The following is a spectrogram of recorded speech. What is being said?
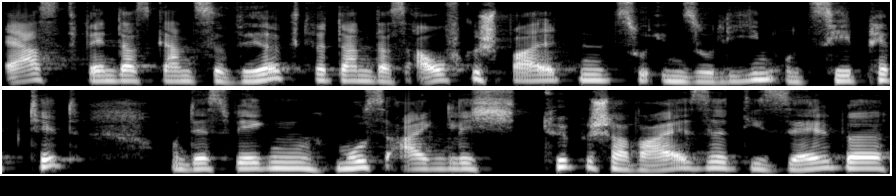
erst wenn das Ganze wirkt, wird dann das aufgespalten zu Insulin und C-Peptid und deswegen muss eigentlich typischerweise dieselbe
